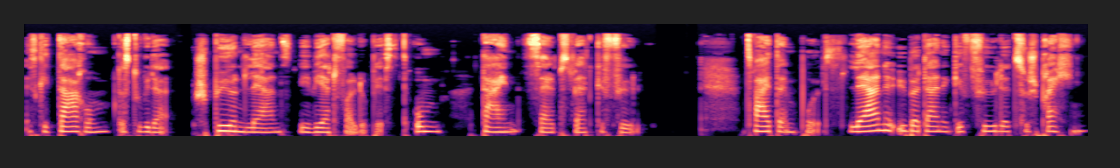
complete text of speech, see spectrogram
Es geht darum, dass du wieder spüren lernst, wie wertvoll du bist, um dein Selbstwertgefühl. Zweiter Impuls. Lerne über deine Gefühle zu sprechen.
